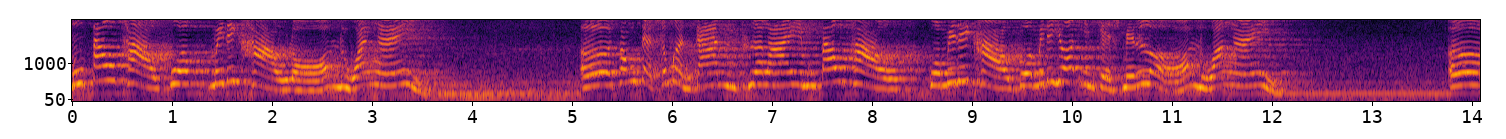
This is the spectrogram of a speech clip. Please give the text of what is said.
มึงเต้าข่าวกลัวไม่ได้ข่าวหรอ หรือว่าไง เออ ช่องเจ็ดก็เหมือนกัน คืออะไร มึงเต้าข่าว กลัวไม่ได้ข่าว กลัวไม่ได้ยอด engagement หรอ หรือว่าไง เออ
